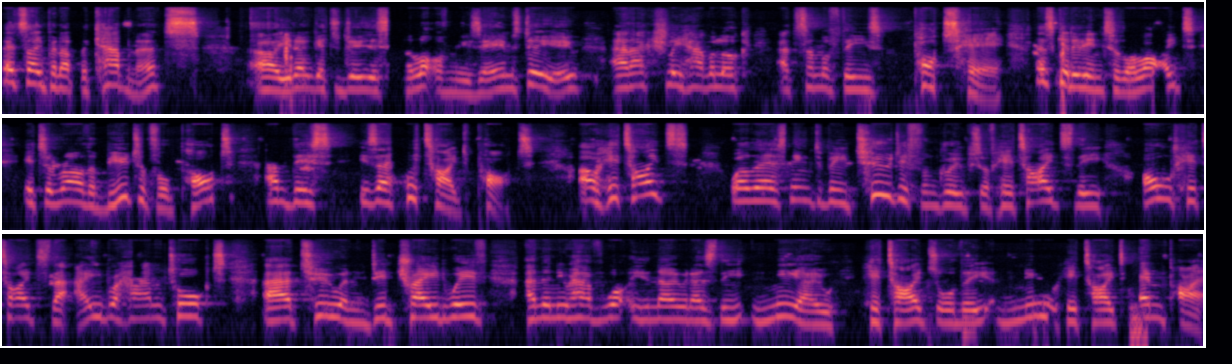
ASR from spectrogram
Let's open up the cabinets uh, you don't get to do this in a lot of museums, do you? And actually have a look at some of these pots here. Let's get it into the light. It's a rather beautiful pot, and this is a Hittite pot. Oh, Hittites? Well, there seem to be two different groups of Hittites the old Hittites that Abraham talked uh, to and did trade with, and then you have what is known as the Neo Hittites or the New Hittite Empire.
